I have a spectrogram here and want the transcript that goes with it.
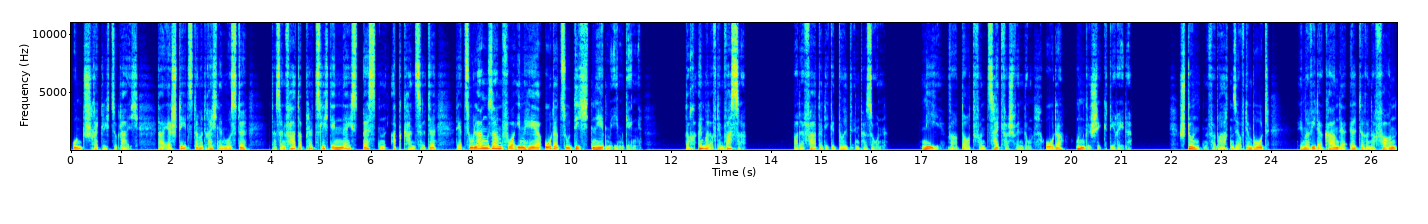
und schrecklich zugleich, da er stets damit rechnen musste, dass sein Vater plötzlich den nächstbesten abkanzelte, der zu langsam vor ihm her oder zu dicht neben ihm ging. Doch einmal auf dem Wasser war der Vater die Geduld in Person. Nie war dort von Zeitverschwendung oder Ungeschick die Rede. Stunden verbrachten sie auf dem Boot, immer wieder kam der Ältere nach vorn,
